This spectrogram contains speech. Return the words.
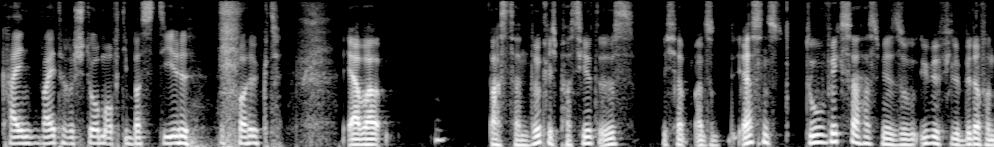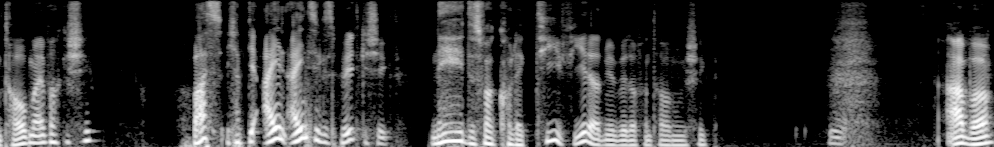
kein weiterer Sturm auf die Bastille folgt. Ja, aber was dann wirklich passiert ist, ich habe, also erstens, du Wichser hast mir so übel viele Bilder von Tauben einfach geschickt. Was? Ich habe dir ein einziges Bild geschickt. Nee, das war kollektiv. Jeder hat mir Bilder von Tauben geschickt. Ja. Aber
